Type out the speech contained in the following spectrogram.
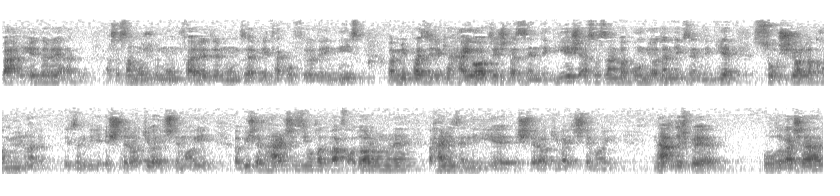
بقیه داره. اساسا موجود منفرد منزوی تک نیست. و میپذیره که حیاتش و زندگیش اساسا و بنیادن یک زندگی سوشیال و کامیوناله یک زندگی اشتراکی و اجتماعی. و بیش از هر چیزی می‌خواد وفادار بمونه به همین زندگی اشتراکی و اجتماعی. نقدش به حقوق بشر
